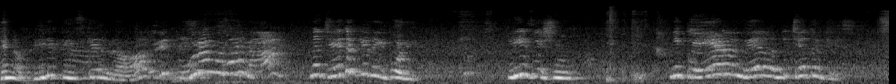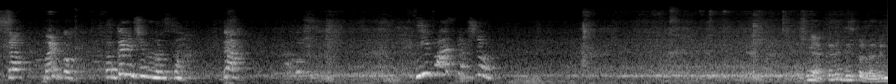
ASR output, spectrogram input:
నేను అబ్బిని తీసుకెళ్ళరా? నా చేతులకి నీ పోని. ప్లీజ్ విష్ణు నీకు ఏడం లేదంటే చేతులకి. రా, పడుకో. ఒక్క నిమిషంలో వస్తా. అక్కడే తీసుకోవాలి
